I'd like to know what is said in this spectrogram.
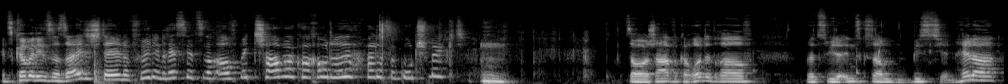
Jetzt können wir den zur Seite stellen und füllen den Rest jetzt noch auf mit scharfer Karotte, weil das so gut schmeckt. So, scharfe Karotte drauf. Wird es wieder insgesamt ein bisschen heller.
